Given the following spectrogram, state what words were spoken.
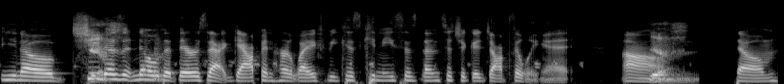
You know, she yes. doesn't know that there's that gap in her life because Kenise has done such a good job filling it. Um, yes. So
